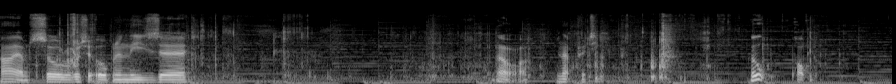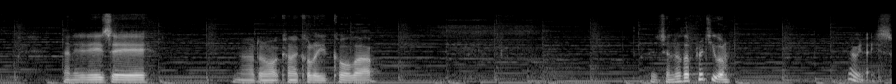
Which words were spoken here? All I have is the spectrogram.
I am so rubbish at opening these. Uh... Oh, that pretty? Oh, pop. And it is a. I don't know what kind of colour you'd call that. It's another pretty one. Very nice.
